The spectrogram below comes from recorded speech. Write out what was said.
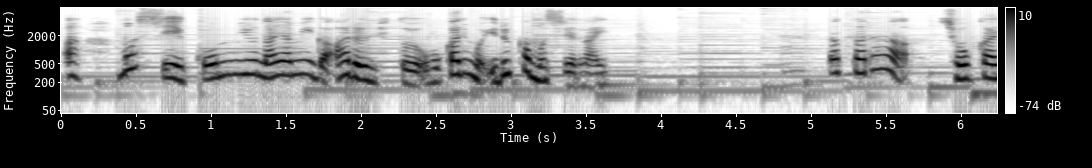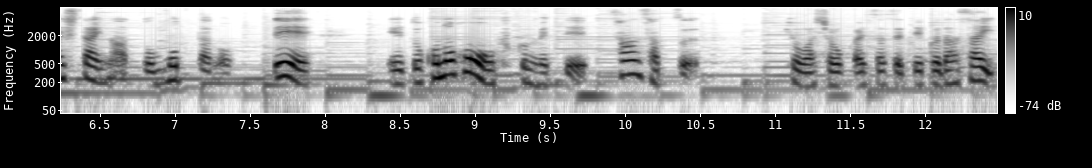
あ、もしこういう悩みがある人、他にもいるかもしれない。だったら紹介したいなと思ったので、えっ、ー、と、この本を含めて3冊今日は紹介させてください。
